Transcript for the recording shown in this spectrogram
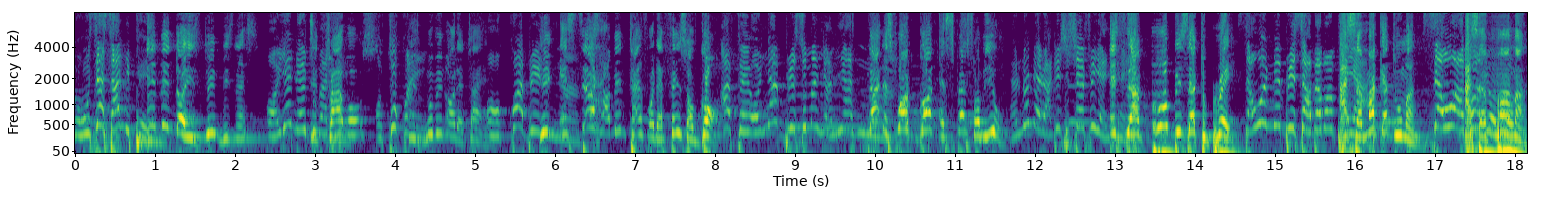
ohun sɛ saa nipa yi even though he's doing business, he travels, he's moving all the time. He is still having time for the things of God. afei onya biri so ma nyame as- That is what God expects from you. ɛno na awurade hyehyɛ fi yɛn If you are too busy to pray, sɛ wonni biri sɛ wobɛbɔ as a market woman, as a farmer,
